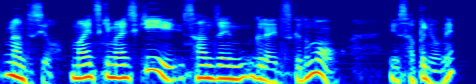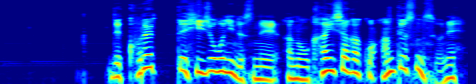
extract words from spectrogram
なんですよ。毎月毎月3000ぐらいですけども、サプリをね。で、これって非常にですね、あの、会社がこう安定するんですよね。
